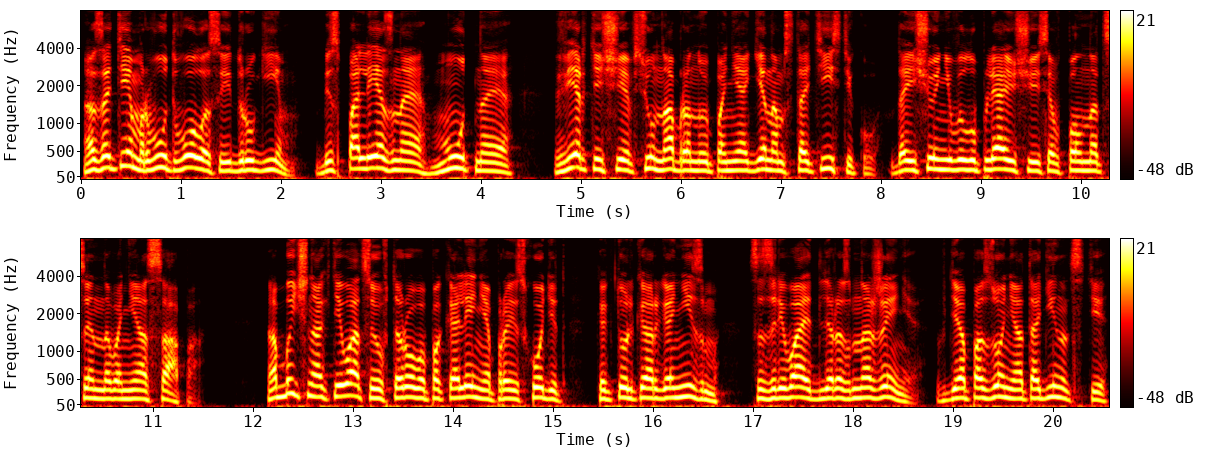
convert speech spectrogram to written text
а затем рвут волосы и другим. Бесполезное, мутное, вертящие всю набранную по неогенам статистику, да еще и не вылупляющиеся в полноценного неосапа. Обычно активация у второго поколения происходит, как только организм созревает для размножения в диапазоне от 11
